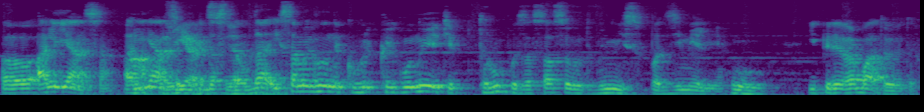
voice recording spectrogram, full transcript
Э, Альянса. А, Альянс их Альянс, предоставил, я да. И самое главное, крикуны эти трупы засасывают вниз в подземелье У. и перерабатывают их.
